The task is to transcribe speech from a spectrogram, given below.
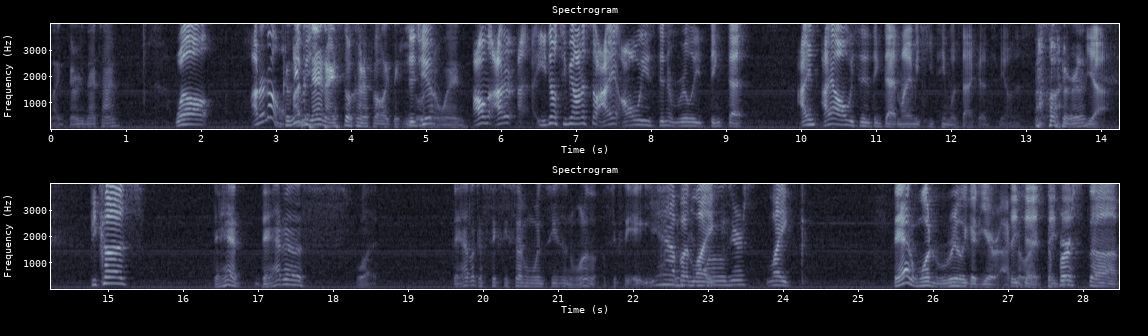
like during that time? Well, I don't know Because I even mean, then, I still kind of felt like the Heat Did were you? gonna win. I'll, I don't, I, you know, to be honest, though, I always didn't really think that. I I always didn't think that Miami Heat team was that good. To be honest, really? yeah, because They had they had a what? They had like a sixty-seven win season. One of the sixty-eight. Yeah, win but, like- one of those years. like they had one really good year. I They feel did, like the they did. first uh,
